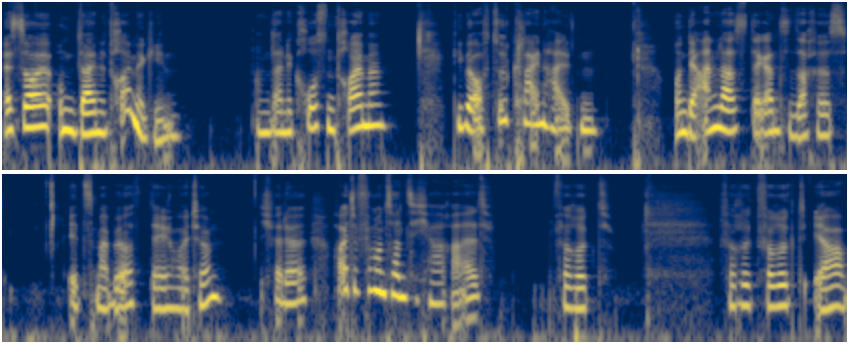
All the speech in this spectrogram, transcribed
Es soll um deine Träume gehen. Um deine großen Träume, die wir oft so klein halten. Und der Anlass der ganzen Sache ist, it's my birthday heute. Ich werde heute 25 Jahre alt. Verrückt. Verrückt, verrückt, ja.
